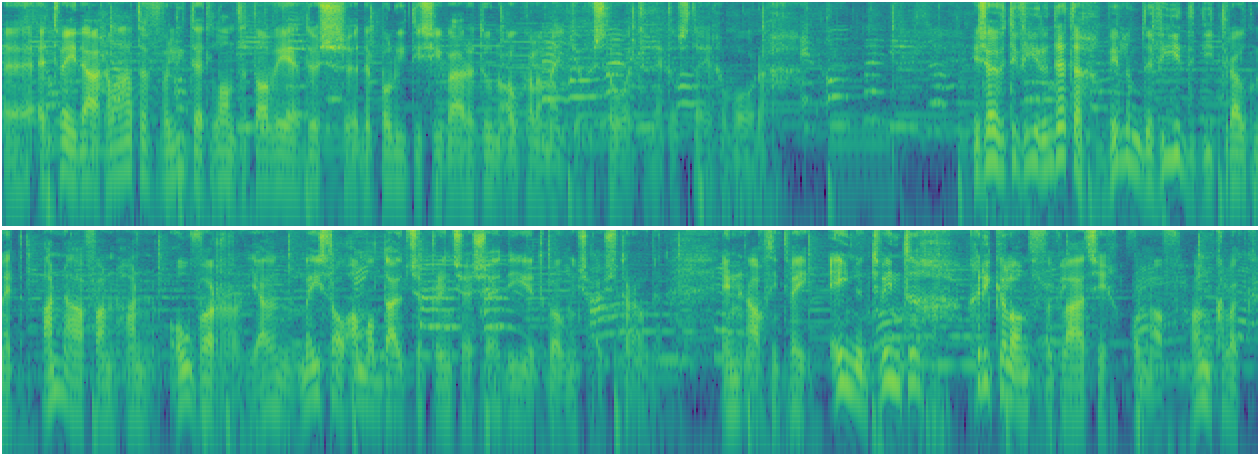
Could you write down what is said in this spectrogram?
Eh, en twee dagen later verliet het land het alweer. Dus eh, de politici waren toen ook al een beetje gestoord, net als tegenwoordig. In 1734, Willem IV die trouwt met Anna van Hannover. Ja, meestal allemaal Duitse prinsessen die het koningshuis trouwden. En in 1821, Griekenland verklaart zich onafhankelijk.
